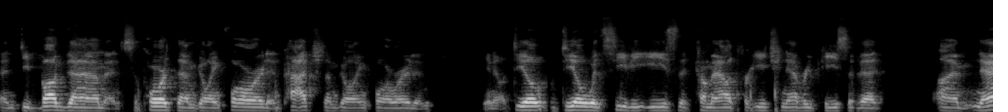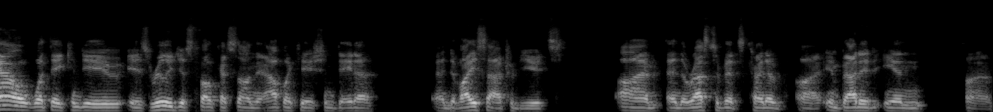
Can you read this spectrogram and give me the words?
and debug them and support them going forward and patch them going forward and, you know, deal, deal with CVEs that come out for each and every piece of it. Um, now what they can do is really just focus on the application data and device attributes. Um, and the rest of it's kind of uh, embedded in uh,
